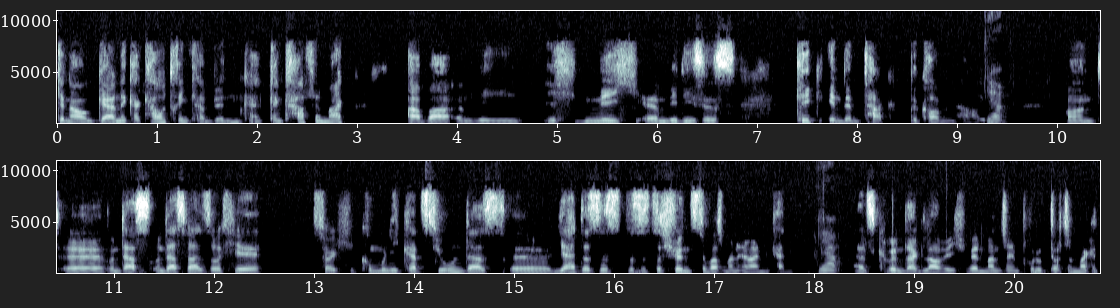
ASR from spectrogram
genau gerne Kakaotrinker bin, kein, kein Kaffee mag, aber irgendwie ich nicht irgendwie dieses Kick in dem Tag bekommen habe. ja, Und, äh, und das, und das war solche, solche Kommunikation, dass, äh, ja, das ist, das ist das Schönste, was man hören kann. ja, Als Gründer, glaube ich, wenn man sein Produkt auf den Markt hat.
